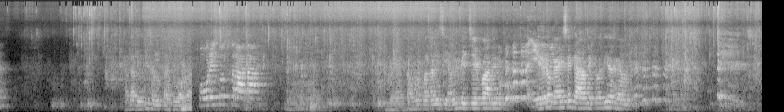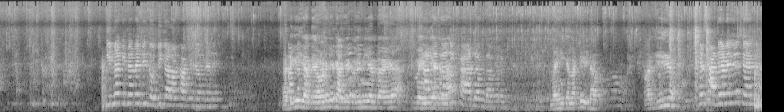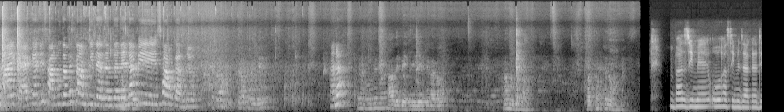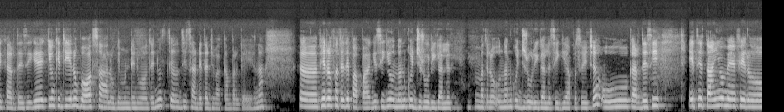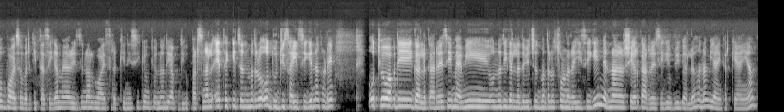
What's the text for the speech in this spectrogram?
ਸਾਡਾ ਦੋਜੀ ਸਾਨੂੰ ਤੰਗ ਬਹੁਤ ਹੋਰ ਇੱਕ ਉਤਰਾਤਾ ਮੈਂ ਤਾਂ ਹੁਣ ਪਤਾ ਨਹੀਂ ਸੀ ਆ ਵੀ ਵਿੱਚੇ ਪਾ ਦੇ ਦੇਖ ਲਓ ਗਾਇਸ ਇਹ ਗਾਲ ਨਿਕਲਦੀ ਆ ਸਾਨੂੰ ਕਿੰਨਾ ਕਿੰਨਾ ਦੇ ਜੀ ਦੋਜੀ ਗਾਲਾਂ ਖਾ ਕੇ ਜਾਂਦੇ ਨੇ। ਕੱਢ ਕੇ ਜਾਂਦੇ ਹੋਣਗੇ ਖਾ ਕੇ ਕੋਈ ਨਹੀਂ ਜਾਂਦਾ ਹੈਗਾ। ਮੈਂ ਹੀ ਆ ਸਾਡੇ ਤਾਂ ਇਕੱਲਾ ਜੀ ਖਾ ਜਾਂਦਾ ਪਰ। ਮੈਂ ਹੀ ਗੱਲਾਂ ਢੀਠਾ ਹਾਂਜੀ। ਫਿਰ ਸਾਡੇ ਵਾਲੇ ਦੇ ਕਹਿੰਦੇ ਆਏ ਕਹਿ ਕੇ ਜੀ ਸਾਨੂੰ ਤਾਂ ਫਿਰ ਧਮਕੀ ਦੇ ਦਿੰਦੇ ਨੇ ਨਾ ਵੀ ਹਿਸਾਬ ਕਰ ਦਿਓ। ਹਨਾ? ਆ ਦੇ ਬੇਸ ਦੀ ਜੇਬ ਚ ਕੱਢ ਲਾ ਹਾਂ ਨੰਬਰ ਲਾ ਪਰ ਪਰ ਕੇ ਨਾ ਬਸ ਜੀ ਮੈਂ ਉਹ ਹਸੀ ਮਜ਼ਾਕ ਅਜੇ ਕਰਦੇ ਸੀਗੇ ਕਿਉਂਕਿ ਜੀ ਇਹਨੂੰ ਬਹੁਤ ਸਾਲ ਹੋ ਗਏ ਮੁੰਡੇ ਨੂੰ ਆਉਂਦੇ ਨੂੰ। ਚਲੋ ਜੀ ਸਾਡੇ ਤਾਂ ਜਵਾਕਾਂ ਪਰ ਗਏ ਹਨਾ ਫਿਰ ਫਤਿਹ ਦੇ ਪਾਪਾ ਆ ਗਏ ਸੀਗੇ, ਉਹਨਾਂ ਨੂੰ ਕੋਈ ਜ਼ਰੂਰੀ ਗੱਲ, ਮਤਲਬ ਉਹਨਾਂ ਨੂੰ ਕੋਈ ਜ਼ਰੂਰੀ ਗੱਲ ਸੀਗੀ ਆਪਸ ਵਿੱਚ, ਉਹ ਕਰਦੇ ਸੀ। ਇੱਥੇ ਤਾਂ ਹੀ ਉਹ ਮੈਂ ਫਿਰ ਵੋਇਸ ਓਵਰ ਕੀਤਾ ਸੀਗਾ। ਮੈਂ ਓਰੀਜਨਲ ਵੋਇਸ ਰੱਖੀ ਨਹੀਂ ਸੀ ਕਿਉਂਕਿ ਉਹਨਾਂ ਦੀ ਆਪਦੀ ਪਰਸਨਲ ਇੱਥੇ ਕਿਚਨ ਮਤਲਬ ਉਹ ਦੂਜੀ ਸਾਈਡ ਸੀਗੇ ਨਾ ਖੜ੍ਹੇ ਉੱਥੇ ਉਹ ਆਪਦੀ ਗੱਲ ਕਰ ਰਹੇ ਸੀ। ਮੈਂ ਵੀ ਉਹਨਾਂ ਦੀ ਗੱਲ ਦੇ ਵਿੱਚ ਮਤਲਬ ਸੁਣ ਰਹੀ ਸੀਗੀ, ਮੇਰੇ ਨਾਲ ਸ਼ੇਅਰ ਕਰ ਰਹੇ ਸੀਗੇ ਉਹ ਵੀ ਗੱਲ ਹੈ ਨਾ ਵੀ ਐਂ ਕਰਕੇ ਆਏ ਆ।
